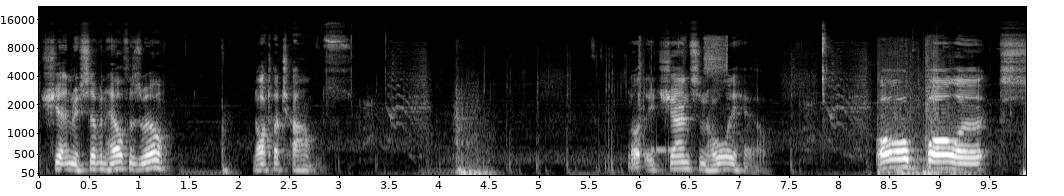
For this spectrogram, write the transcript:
Shitting with 7 health as well. Not a chance. Not a chance in holy hell. Oh bollocks!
